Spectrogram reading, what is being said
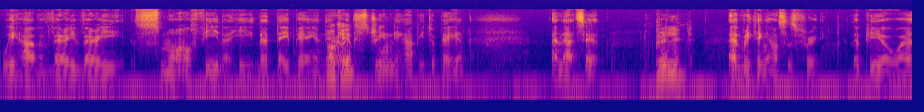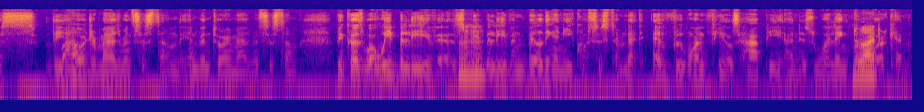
We have a very, very small fee that he that they pay, and they're Okay. extremely happy to pay it. And that's it. Brilliant. Everything else is free. The POS, the Wow. order management system, the inventory management system. Because what we believe is we believe in building an ecosystem that everyone feels happy and is willing to Right. work in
